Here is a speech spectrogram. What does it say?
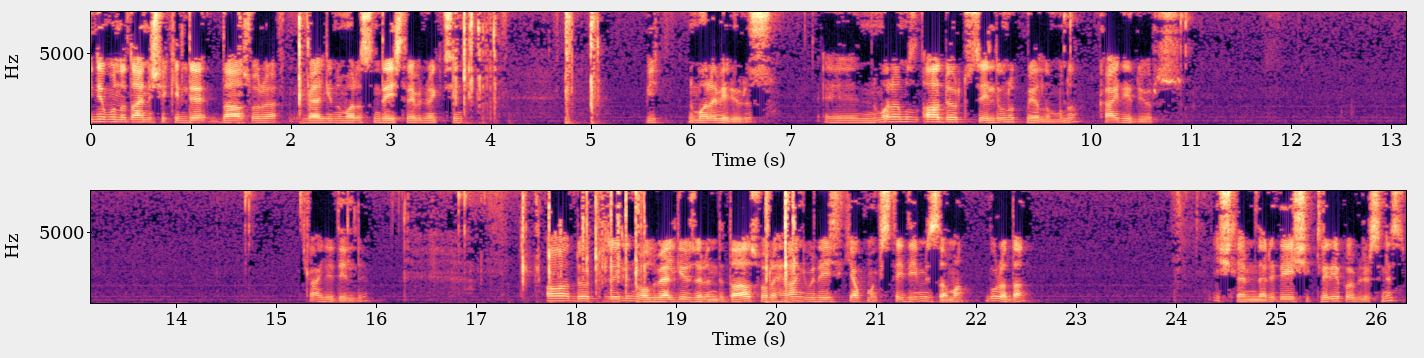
Yine bunu da aynı şekilde daha sonra belge numarasını değiştirebilmek için bir numara veriyoruz. E, numaramız A450 unutmayalım bunu. Kaydediyoruz. Kaydedildi. A450 nolu belge üzerinde daha sonra herhangi bir değişiklik yapmak istediğimiz zaman buradan işlemleri, değişiklikleri yapabilirsiniz.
